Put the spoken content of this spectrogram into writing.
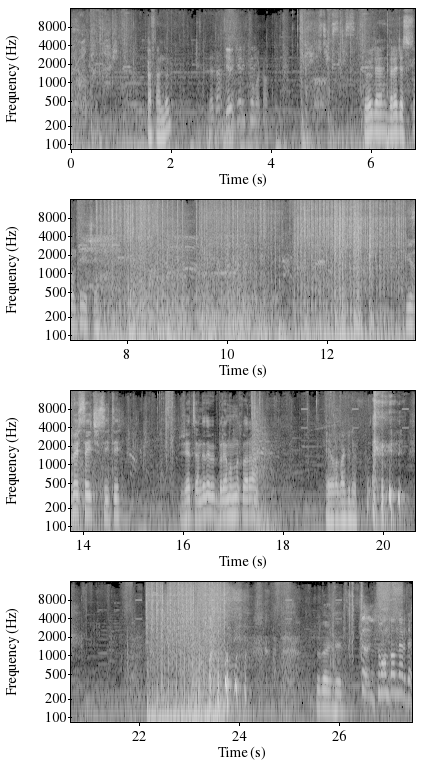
attın? Efendim? Neden Geri, geri, geri. Böyle derecesiz olduğu için. %105 Sage CT. Jet sende de bir Bremen'lık var ha. Eyvallah gülüm. Ulan Jet. Vandal nerede?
